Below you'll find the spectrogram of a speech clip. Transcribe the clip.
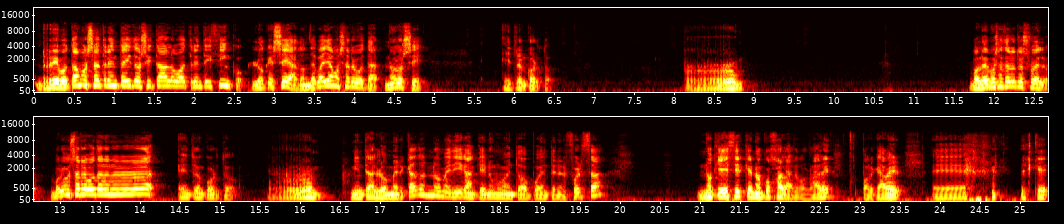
rebotamos a 32 y tal o a 35, lo que sea, donde vayamos a rebotar, no lo sé. Entro en corto. Volvemos a hacer otro suelo. Volvemos a rebotar. Entro en corto. Mientras los mercados no me digan que en un momento pueden tener fuerza, no quiere decir que no coja largos, ¿vale? Porque, a ver, eh, es que,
